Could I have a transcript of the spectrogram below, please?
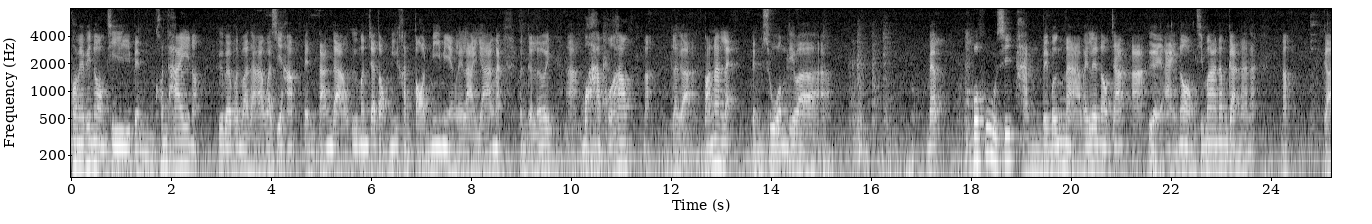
พ่อแม่พี่น้องที่เป็นคนไทยเนาะคือแบบเพิ่นว่าถ้าว่าสิฮับเป็นต่างดาว คือมันจะต้องมีขั้นตอนมีเมียงหลายๆอย่างนะเพิ่นก็เลยอ่าบ่ฮับพวกเฮาเนาะแล้วก็ตอนนั้นแหละเป็นช่วงที่ว่าอ่าแบบบ่ฮู้สิหันไปเบิ่งหน้าไผเลยนอกจากอ่าเอื้อยอ้ายน้องที่มานํกันนั่นน่ะเนาะก็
